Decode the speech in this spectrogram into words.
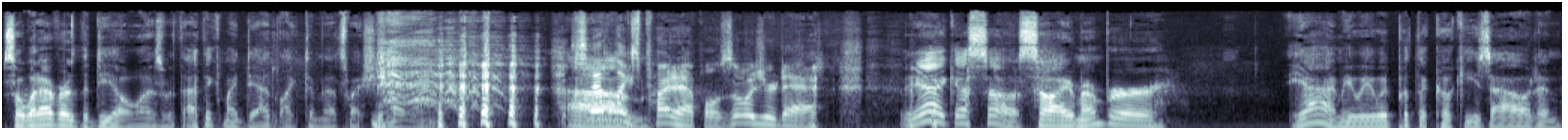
So whatever the deal was with, I think my dad liked them. That's why she made them. Likes Um, pineapples. So was your dad. yeah, I guess so. So I remember, yeah, I mean, we would put the cookies out and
